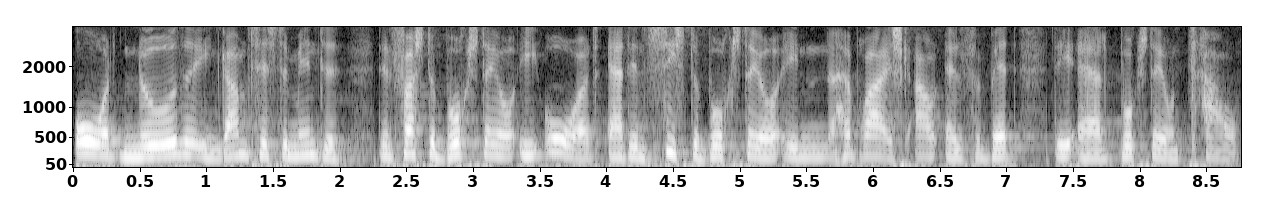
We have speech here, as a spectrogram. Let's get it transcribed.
Ordet nåde i en gamle testamente, den første bogstav i ordet er den sidste bogstav i en hebraisk alfabet. Det er bogstaven tau.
